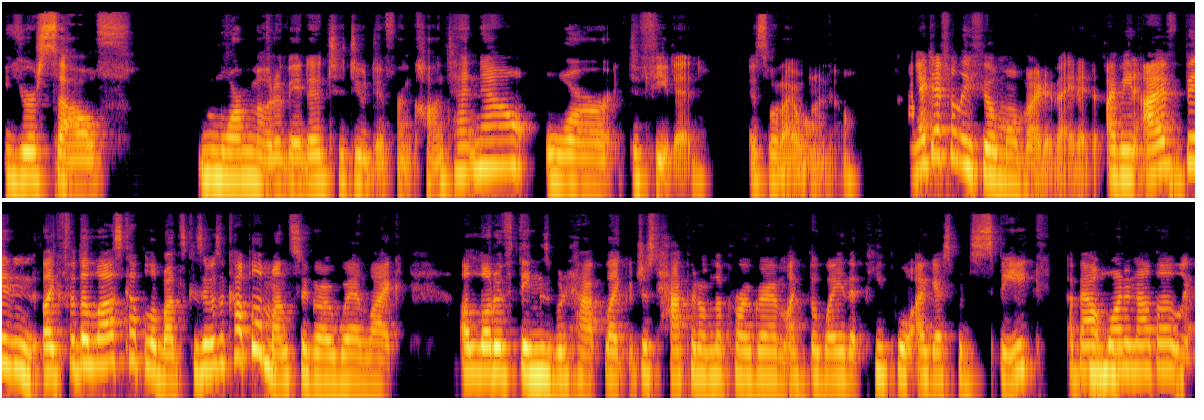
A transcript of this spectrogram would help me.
yourself more motivated to do different content now or defeated is what i want to know I definitely feel more motivated. I mean, I've been like for the last couple of months because it was a couple of months ago where like a lot of things would have like just happen on the program, like the way that people I guess would speak about Mhm. one another. Like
